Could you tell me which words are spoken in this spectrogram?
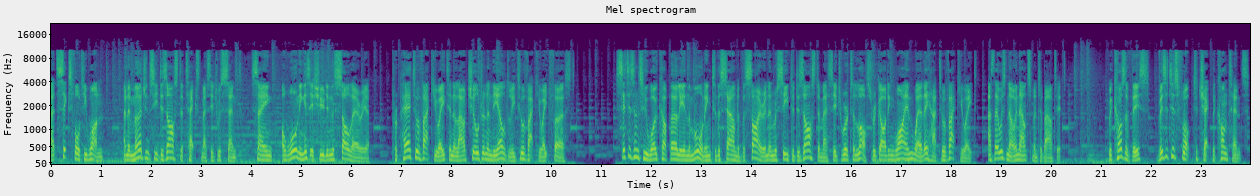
at 6.41, an emergency disaster text message was sent, saying, a warning is issued in the Seoul area. Prepare to evacuate and allow children and the elderly to evacuate first. Citizens who woke up early in the morning to the sound of the siren and received a disaster message were at a loss regarding why and where they had to evacuate, as there was no announcement about it. Because of this, visitors flocked to check the contents,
